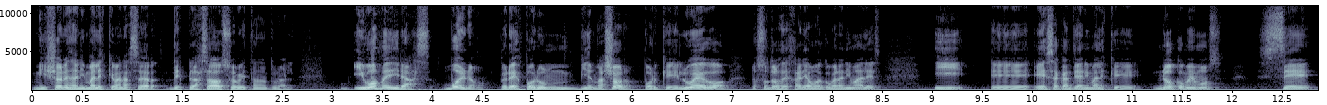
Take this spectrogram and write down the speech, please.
Millones de animales que van a ser desplazados de su hábitat natural. Y vos me dirás, bueno, pero es por un bien mayor, porque luego nosotros dejaríamos de comer animales y eh, esa cantidad de animales que no comemos se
